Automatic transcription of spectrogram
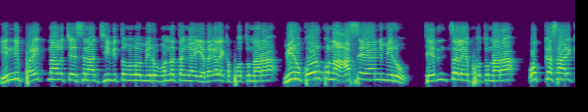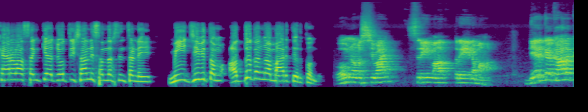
ఎన్ని ప్రయత్నాలు చేసినా జీవితంలో మీరు ఉన్నతంగా ఎదగలేకపోతున్నారా? మీరు కోరుకున్న ఆశయాన్ని మీరు ఛేదించలేకపోతున్నారా? ఒక్కసారి కేరళ సంఖ్య జ్యోతిషాన్ని సందర్శించండి. మీ జీవితం అద్భుతంగా మారి తీరుతుంది ఓం నమ శివాయ్ శ్రీమాత్రే నమ. దీర్ఘకాలిక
